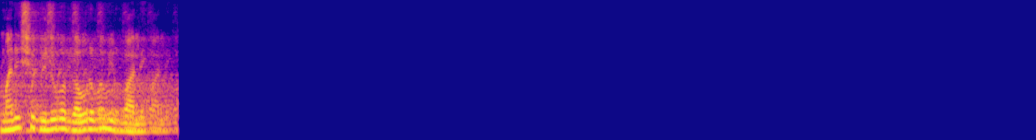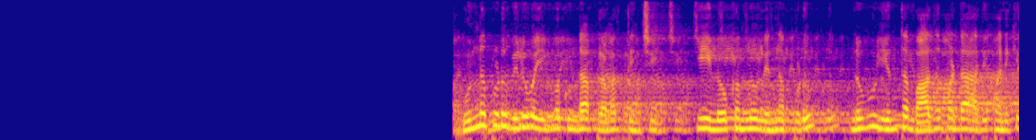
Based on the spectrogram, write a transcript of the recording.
మనిషి విలువ గౌరవం ఇవ్వాలి. ఉన్నప్పుడు విలువ ఇవ్వకుండా ప్రవర్తించి ఈ లోకంలో లేనప్పుడు నువ్వు ఎంత బాధపడ్డా అది పనికి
